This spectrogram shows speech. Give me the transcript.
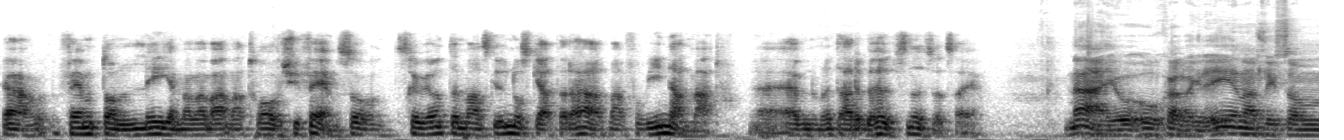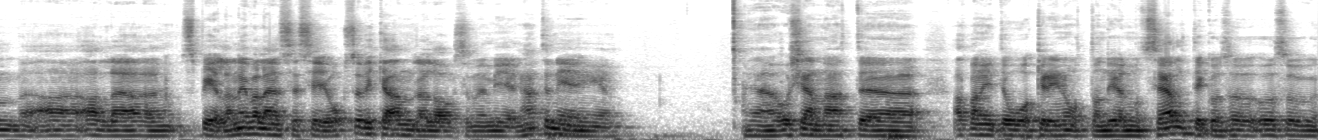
ja, 15 ligamatcher av 25 så tror jag inte man ska underskatta det här att man får vinna en match. Eh, även om det inte hade behövts nu så att säga. Nej, och, och själva grejen att liksom alla spelarna i Valencia ser ju också vilka andra lag som är med i den här turneringen. Eh, och känna att, eh, att man inte åker i en åttondel mot Celtic och så, och så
